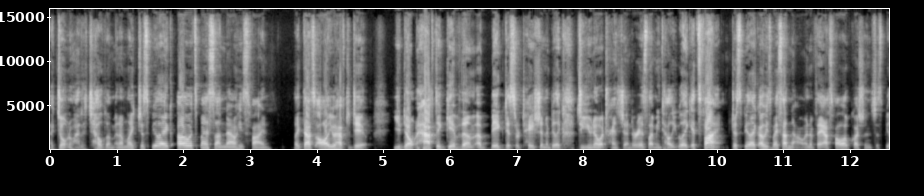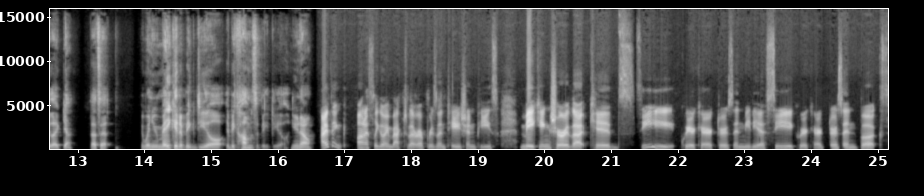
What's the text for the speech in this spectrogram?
I don't know how to tell them. And i'm like just be like oh it's my son now. He's fine like that's all you have to do. You don't have to give them a big dissertation and be like, "Do you know what transgender is? Let me tell you." Like it's fine. Just be like, "Oh, he's my son now." And if they ask follow-up questions, just be like, "Yeah, that's it." When you make it a big deal, it becomes a big deal, you know? I think honestly going back to that representation piece, making sure that kids see queer characters in media, see queer characters in books,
